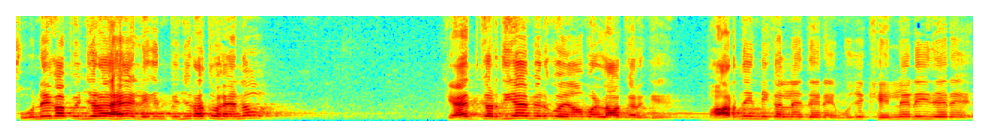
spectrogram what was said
सोने का पिंजरा है, लेकिन पिंजरा तो है ना? कैद कर दिया है मेरे को यहाँ पर ला करके बाहर नहीं निकलने दे रहे, मुझे खेलने नहीं दे रहे।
